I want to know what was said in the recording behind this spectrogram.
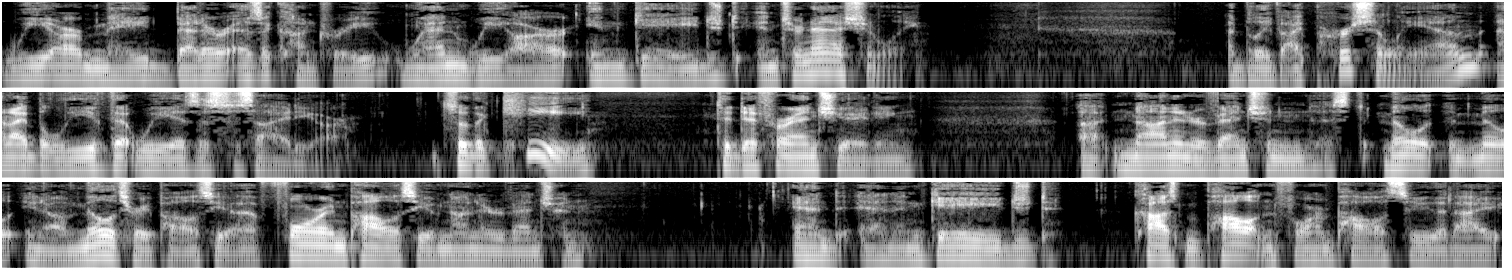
we are made better as a country when we are engaged internationally. I believe I personally am, and I believe that we as a society are. So the key to differentiating uh, non-interventionist, mil, you know, military policy, a foreign policy of non-intervention, and an engaged cosmopolitan foreign policy that I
